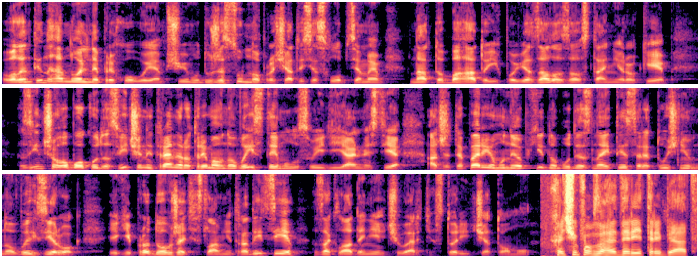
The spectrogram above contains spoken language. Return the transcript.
Валентин Ганоль не приховує, що йому дуже сумно прощатися з хлопцями. Надто багато їх пов'язало за останні роки. З іншого боку, досвідчений тренер отримав новий стимул у своїй діяльності, адже тепер йому необхідно буде знайти серед учнів нових зірок, які продовжать славні традиції, закладені чверть сторіччя тому. Хочу поблагодарить ребят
